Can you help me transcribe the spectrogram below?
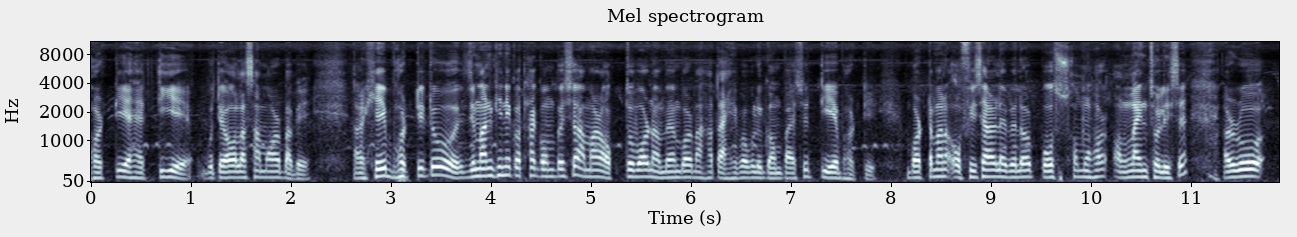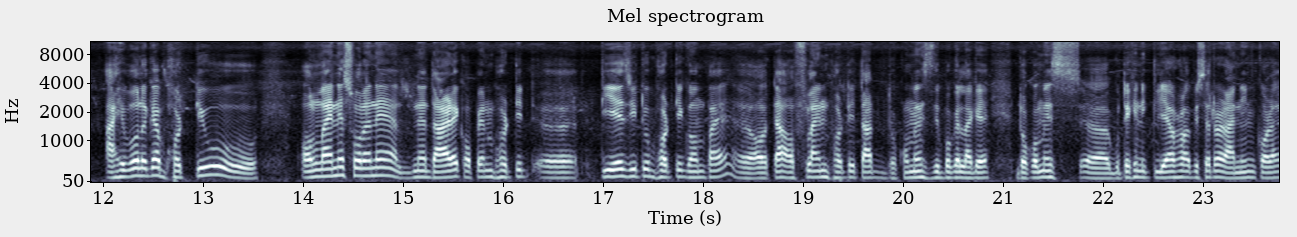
ভৰ্তি আহে, টি এ, গোটেই অল আছামৰ বাবে। আৰু সেই ভৰ্তিটো, যিমানখিনি কথা গম পাইছোঁ, আমাৰ অক্টোবৰ, নৱেম্বৰ মাহত আহিব বুলি গম পাইছোঁ, টি এ ভৰ্তি। বৰ্তমান অফিচাৰ লেভেলৰ পষ্টসমূহৰ অনলাইন চলিছে। আৰু আহিবলগীয়া ভৰ্তিও অনলাইনে চলেনে নে ডাইৰেক্ট অ'পেন ভৰ্তিত টি এ যিটো ভৰ্তি গম পায় এটা অফলাইন ভৰ্তি তাত ডকুমেণ্টছ দিবগৈ লাগে। ডকুমেণ্টছ গোটেইখিনি ক্লিয়াৰ হোৱাৰ পিছত ৰানিং কৰে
